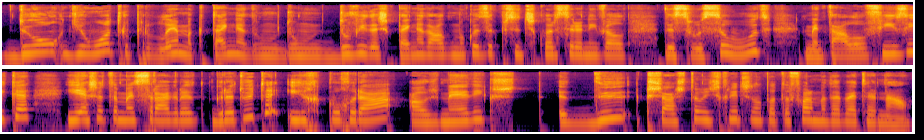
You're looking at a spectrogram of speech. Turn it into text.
de, um, de, um, outro problema que tenha, de, um, de um, dúvidas que tenha, de alguma coisa que precise esclarecer a nível da sua saúde, mental ou física, e esta também será gratuita e recorrerá aos médicos de, que já estão inscritos na plataforma da Better Now.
